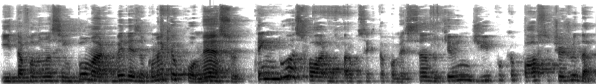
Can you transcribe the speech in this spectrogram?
e está falando assim, pô Marco, beleza, como é que eu começo? Tem duas formas para você que está começando que eu indico que eu posso te ajudar.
